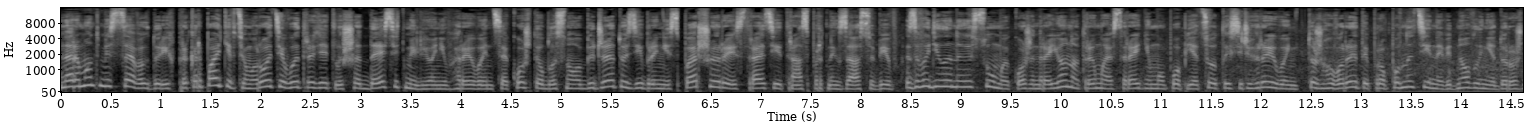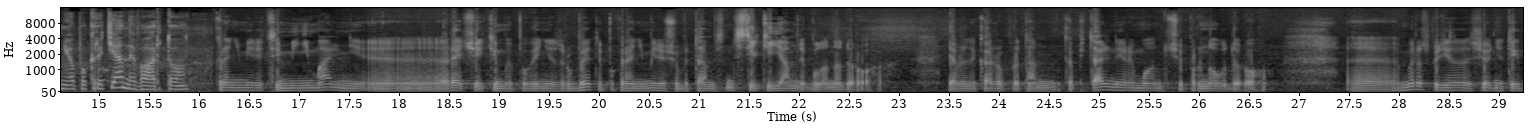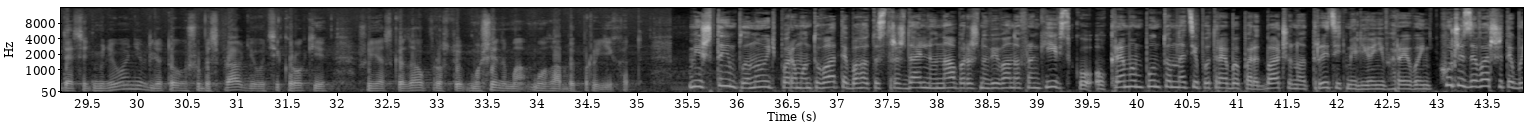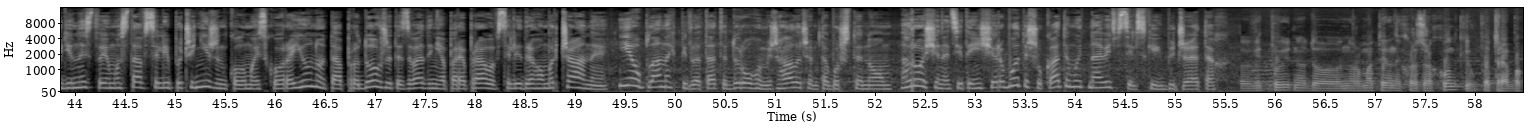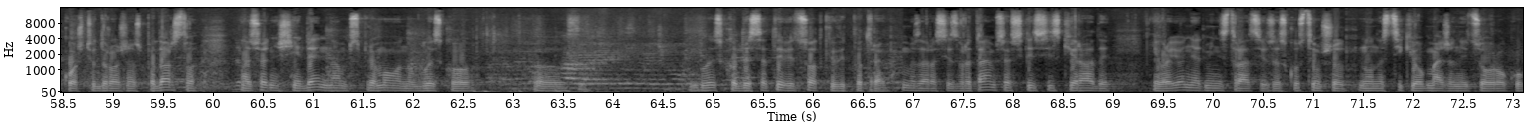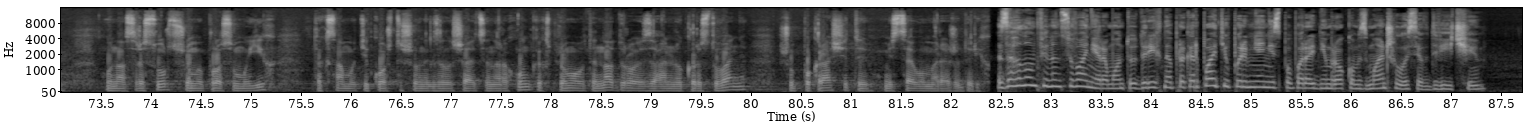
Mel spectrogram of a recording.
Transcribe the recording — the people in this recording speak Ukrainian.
На ремонт місцевих доріг Прикарпаття в цьому році витратять лише 10 мільйонів гривень. Це кошти обласного бюджету, зібрані з першої реєстрації транспортних засобів. З виділеної суми кожен район отримує в середньому по 500 тисяч гривень. Тож говорити про повноцінне відновлення дорожнього покриття не варто. В крайній мірі, це мінімальні е, речі, які ми повинні зробити, по крайній мірі, щоб там стільки ям не було на дорогах. Я вже не кажу про там капітальний ремонт чи про нову дорогу. Е, Ми розподілили сьогодні тих 10 мільйонів для того, щоб справді оці кроки, що я сказав, просто машина ма- могла би проїхати. Між тим планують поремонтувати багатостраждальну набережну в Івано-Франківську. Окремим пунктом на ці потреби передбачено 30 мільйонів гривень. Хочуть завершити будівництво і моста в селі Печеніжин Коломийського району та продовжити зведення переправи в селі Драгомирчани. Є у планах підлатати дорогу між Галичем та Бурштином. Гроші на ці та інші роботи шукатимуть навіть в сільських бюджетах. Відповідно до нормативних розрахунків, потреба коштів дорожнього господарства на сьогоднішній день нам спрямовано близько. Близько 10% від потреби. Ми зараз і звертаємося в сіль- сільські ради і в районні адміністрації в зв'язку з тим, що ну, настільки обмежений цього року у нас ресурс, що ми просимо їх так само ті кошти, що в них залишаються на рахунках, спрямовувати на дороги загального користування, щоб покращити місцеву мережу доріг. Загалом фінансування ремонту доріг на Прикарпатті в порівнянні з попереднім роком зменшилося вдвічі.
